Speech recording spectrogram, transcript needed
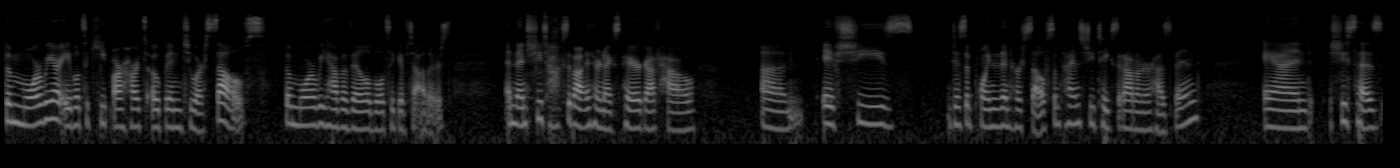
The more we are able to keep our hearts open to ourselves, the more we have available to give to others. And then she talks about in her next paragraph how um, if she's disappointed in herself, sometimes she takes it out on her husband and she says,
